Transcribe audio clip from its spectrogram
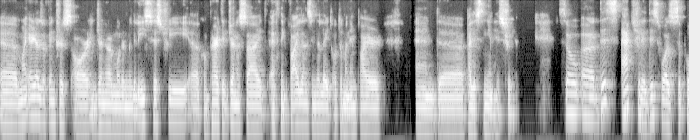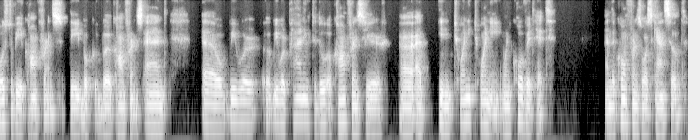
Uh, my areas of interest are in general modern Middle East history, uh, comparative genocide, ethnic violence in the late Ottoman Empire, and uh, Palestinian history. So uh, this actually this was supposed to be a conference, the book, book conference, and uh, we were we were planning to do a conference here uh, at in 2020 when COVID hit, and the conference was canceled.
